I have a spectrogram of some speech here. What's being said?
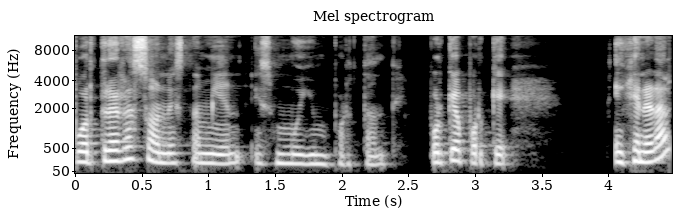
por tres razones también es muy importante. ¿Por qué? Porque en general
